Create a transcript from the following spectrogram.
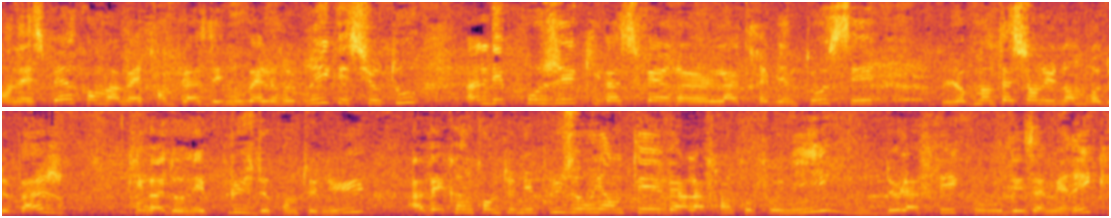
on espère qu'on va mettre en place des nouvelles rubriques. Et surtout, un des projets qui va se faire là très bientôt, c'est l'augmentation du nombre de pages qui va donner plus de contenu, avec un contenu plus orienté vers la francophonie, de l'Afrique ou des Amériques.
